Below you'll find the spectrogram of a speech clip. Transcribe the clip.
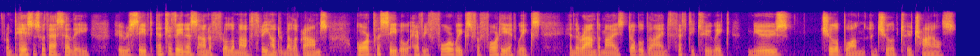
from patients with SLE who received intravenous anifrolumab 300 milligrams or placebo every four weeks for 48 weeks in the randomized double-blind 52-week MUSE, TULIP-1 and TULIP-2 trials.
